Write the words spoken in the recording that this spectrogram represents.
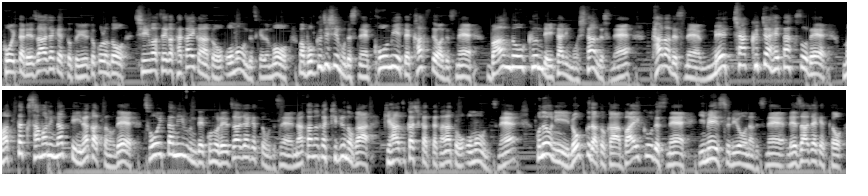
こういったレザージャケットというところの親和性が高いかなと思うんですけども、ま、僕自身もですね、こう見えてかつてはですね、バンドを組んでいたりもしたんですね。ただですね、めちゃくちゃ下手くそで、全く様になっていなかったので、そういった身分でこのレザージャケットもですね、なかなか着るのが気恥ずかしかったかなと思うんですね。このようにロックだとかバイクをですね、イメージするようなですね、レザージャケット、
